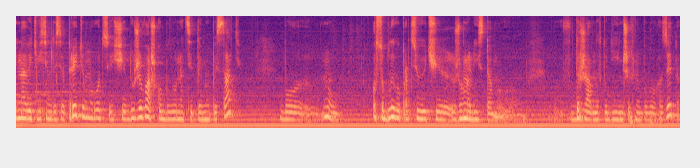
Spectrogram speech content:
і навіть в 83-му році ще дуже важко було на ці теми писати, бо ну, особливо працюючи журналістом в державних тоді інших не було газетах,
